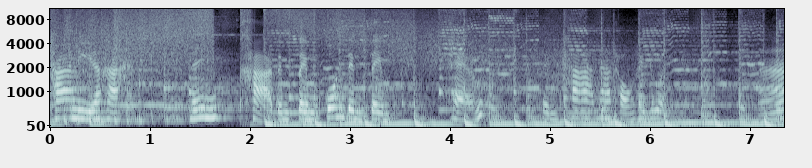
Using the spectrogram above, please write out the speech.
ท่านี้นะคะเล่นขาเต็มๆก้นเต็มๆแถมเป็นท่าหน้าท้องให้ด้วยอ่า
